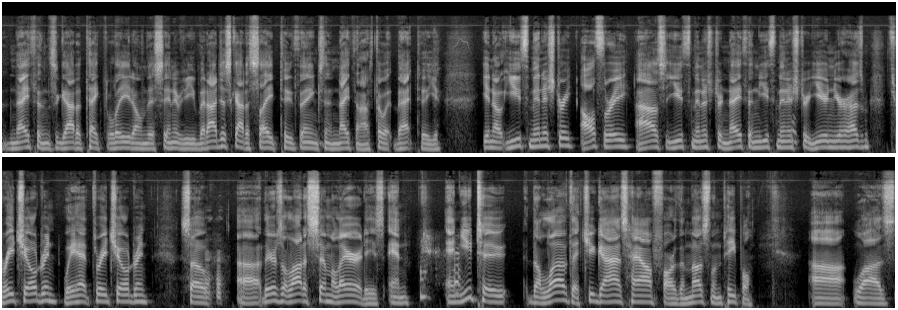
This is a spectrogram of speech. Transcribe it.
Nathan's got to take the lead on this interview." But I just got to say two things, and Nathan, I'll throw it back to you. You know, youth ministry, all three. I was a youth minister, Nathan, youth minister, you and your husband, three children. We had three children, so uh, there's a lot of similarities. And and you two, the love that you guys have for the Muslim people uh, was,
